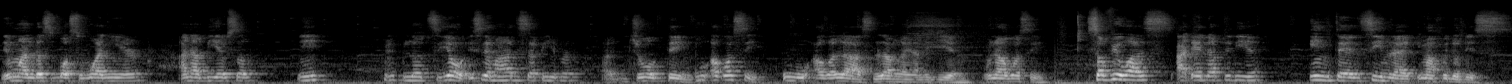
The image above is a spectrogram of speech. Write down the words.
The man just bust one year and I behave so. Eh? Blood see, yo, you see them of people? A joke thing. Who I go see? Who I go last longer in the game? Who I go see? So viewers, at the end of the day, Intence seem like him have to do this.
